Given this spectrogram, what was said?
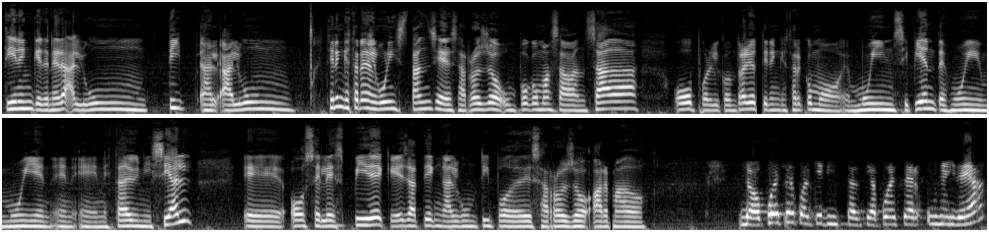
tienen que tener algún tip, al- algún tienen que estar en alguna instancia de desarrollo un poco más avanzada o por el contrario tienen que estar como muy incipientes, muy muy en, en- en estadio inicial eh, o se les pide que ella tenga algún tipo de desarrollo armado. No, puede ser cualquier instancia, puede ser una idea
